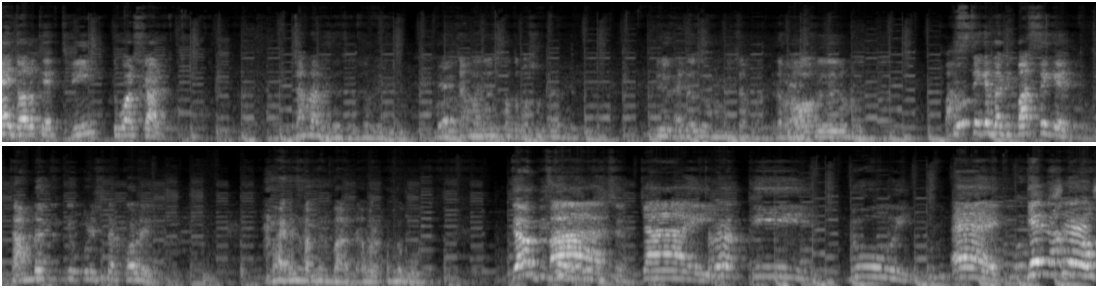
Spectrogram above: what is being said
এই ধরো কে স্টার্ট চামড়া চামড়া জিনিস কত পছন্দ থাকে তুই খাইতে চামড়া। এটা ভাবা হয়ে সেকেন্ড বাকি পাঁচ সেকেন্ড। চামড়া কি কেউ পরিষ্কার করে? বাইরে যাবেন বাদ আমার কথা বল। বিস্তার চার তিন দুই এক। গেম শেষ।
